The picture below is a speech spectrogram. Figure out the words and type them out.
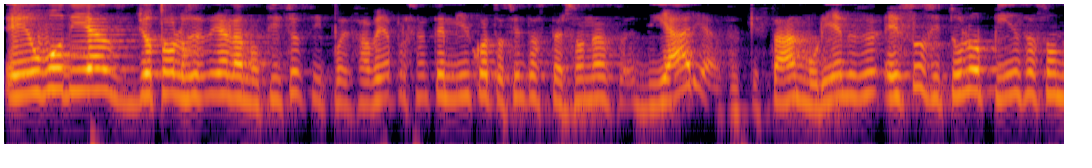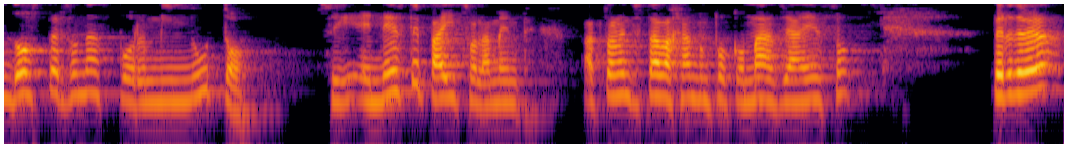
Eh, hubo días, yo todos los días las noticias y pues había aproximadamente 1.400 personas diarias que estaban muriendo. Eso si tú lo piensas son dos personas por minuto, ¿sí? en este país solamente. Actualmente está bajando un poco más ya eso. Pero de verdad,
